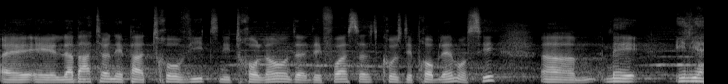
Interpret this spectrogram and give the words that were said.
et, le batteur n'est pas trop vite ni trop lent. des fois, ça cause des problèmes aussi. Euh, mais il y a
